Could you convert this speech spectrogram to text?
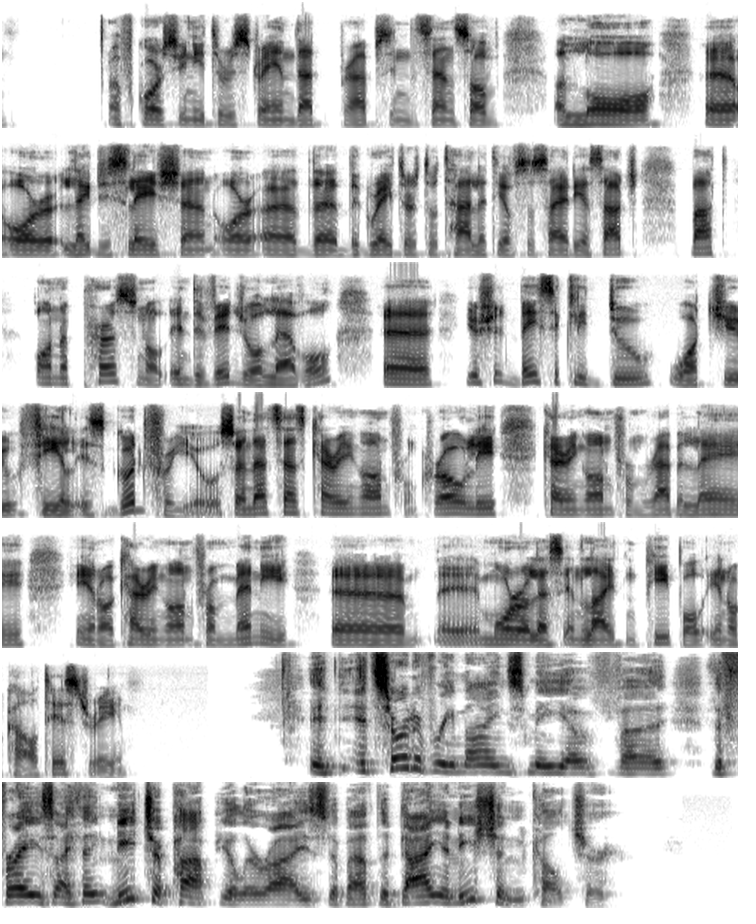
of course you need to restrain that perhaps in the sense of a law uh, or legislation or uh, the the greater totality of society as such but on a personal, individual level, uh, you should basically do what you feel is good for you. So, in that sense, carrying on from Crowley, carrying on from Rabelais, you know, carrying on from many uh, uh, more or less enlightened people in occult history. It, it sort of reminds me of uh, the phrase I think Nietzsche popularized about the Dionysian culture.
